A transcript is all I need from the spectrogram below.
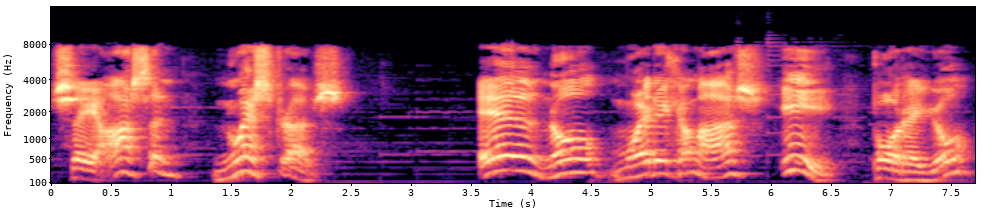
se hacen nuestras. Él no muere jamás y por ello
